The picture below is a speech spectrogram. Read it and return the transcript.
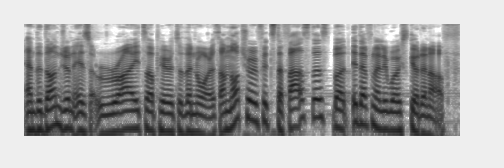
and the dungeon is right up here to the north. I'm not sure if it's the fastest, but it definitely works good enough.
